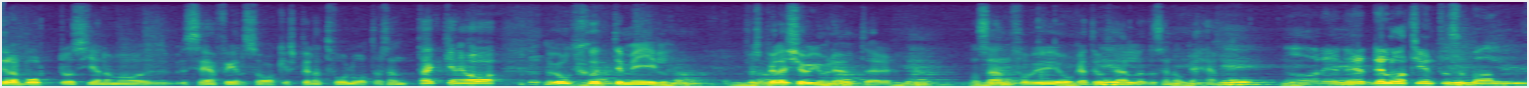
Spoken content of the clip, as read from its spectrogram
göra bort oss genom att säga fel saker, spela två låtar. Sen tack kan ni ha, nu har vi åkt 70 mil för att spela 20 minuter. Och sen får vi åka till hotellet och sen åka hem. Ja, det, det, det låter ju inte så ball.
